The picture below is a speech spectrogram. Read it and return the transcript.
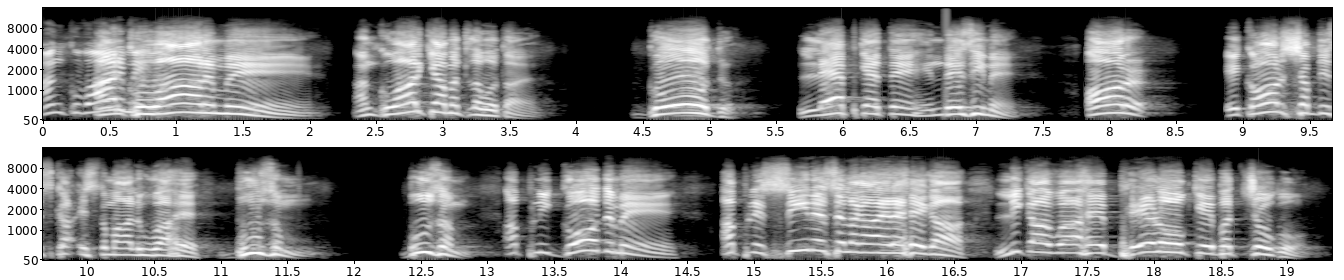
अंकवार अंकवार में, में। अंकुवार क्या मतलब होता है? गोद लैप कहते हैं हिंदेजी में। और एक और शब्द इसका इस्तेमाल हुआ है बूजम। बूजम अपनी गोद में अपने सीने से लगाए रहेगा। लिखा हुआ है भेड़ों के बच्चों को।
